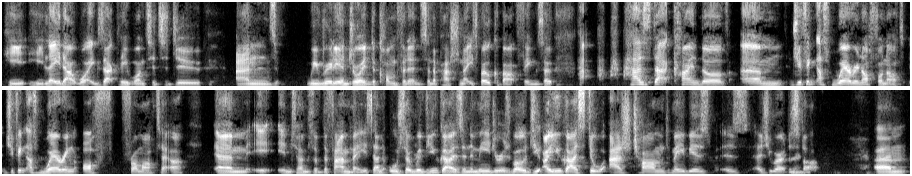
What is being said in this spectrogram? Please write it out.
He he laid out what exactly he wanted to do, and we really enjoyed the confidence and the passion that he spoke about things. So, ha- has that kind of? Um, do you think that's wearing off or not? Do you think that's wearing off from Arteta um, in terms of the fan base, and also with you guys in the media as well? Do you, are you guys still as charmed, maybe as as as you were at the start? Um,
